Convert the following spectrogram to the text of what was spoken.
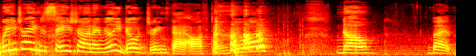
What are you trying to say, Sean? I really don't drink that often, do I? No. But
